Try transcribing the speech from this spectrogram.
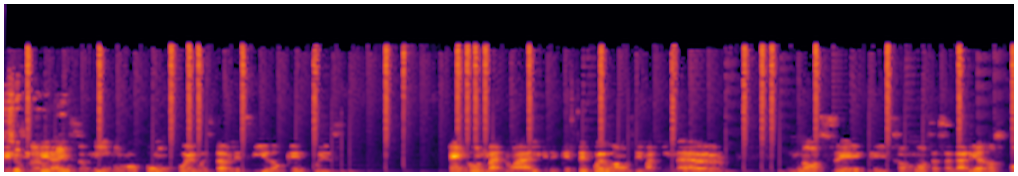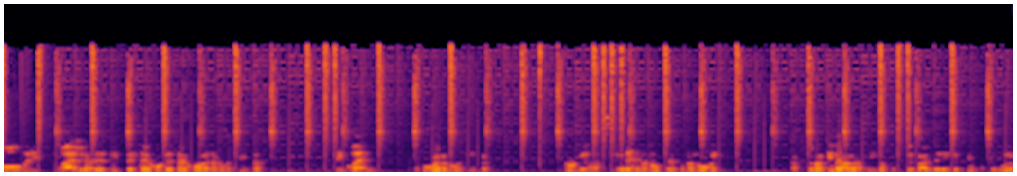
que narrativo. eso, mínimo un juego establecido que pues tenga un manual y de que este juego vamos a imaginar, no sé, que somos asalariados pobres o algo. Mira, está el, ju- está el juego de la nubecita. ¿De cuál? El juego de la nubecita. Roleas, eres una, eres una nube. Haces una tirada y lo que te sale es el tiempo que dura.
